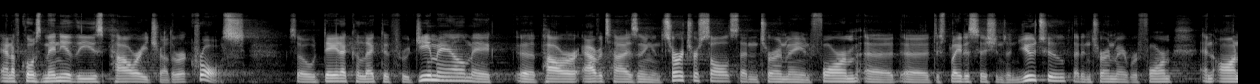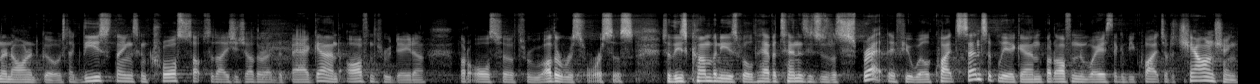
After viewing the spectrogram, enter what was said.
and of course, many of these power each other across. So data collected through Gmail may uh, power advertising and search results that in turn may inform uh, uh, display decisions on YouTube that in turn may reform and on and on it goes. Like these things can cross-subsidize each other at the back end, often through data, but also through other resources. So these companies will have a tendency to sort of spread, if you will, quite sensibly again, but often in ways that can be quite sort of challenging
